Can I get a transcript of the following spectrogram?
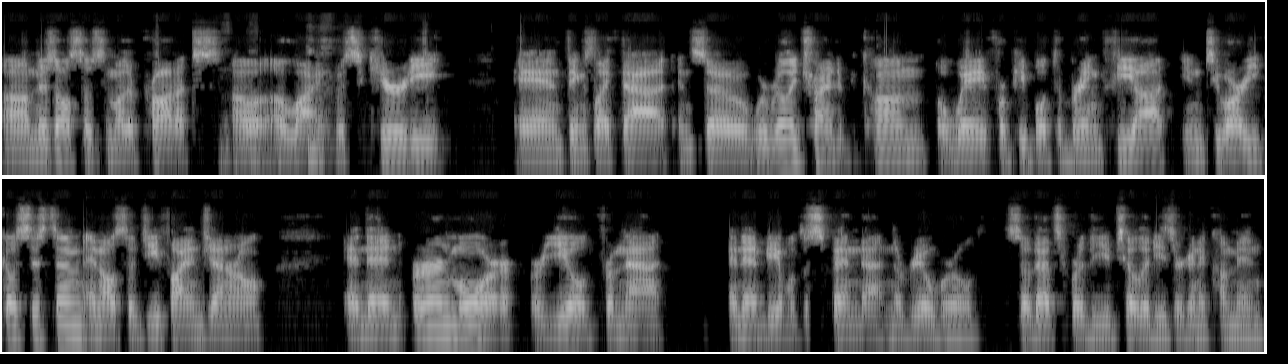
Um, there's also some other products uh, aligned with security and things like that. And so we're really trying to become a way for people to bring fiat into our ecosystem and also DeFi in general, and then earn more or yield from that, and then be able to spend that in the real world. So that's where the utilities are going to come in.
